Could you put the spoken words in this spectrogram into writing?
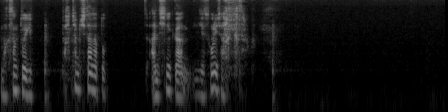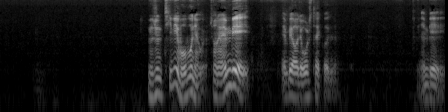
막상 또 이게 한참 치다가 또 안 치니까 이게 손이 잘 안 가더라고. 요즘 TV 뭐 보냐고요? 저는 NBA, NBA 어제 올스타 했거든요. NBA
